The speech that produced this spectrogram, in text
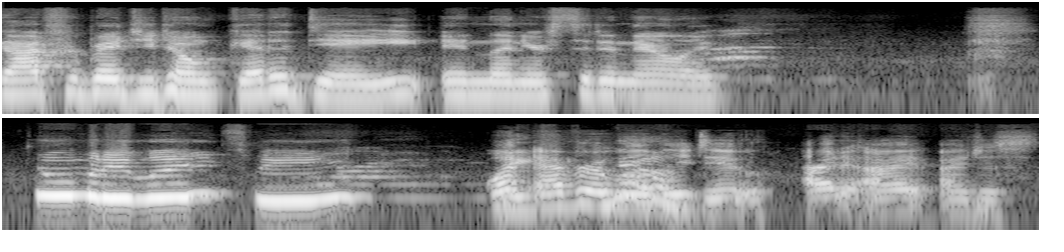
God forbid you don't get a date, and then you're sitting there like, nobody likes me. Whatever like, will no. they do? I, I, I just,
